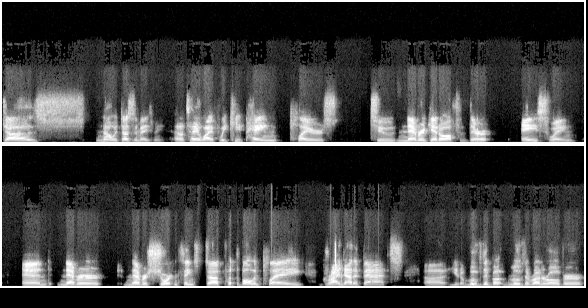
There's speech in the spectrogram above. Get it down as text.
does. No, it doesn't amaze me, and I'll tell you why. If we keep paying players to never get off of their A swing and never never shorten things up, put the ball in play, grind out at bats, uh, you know, move the move the runner over,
